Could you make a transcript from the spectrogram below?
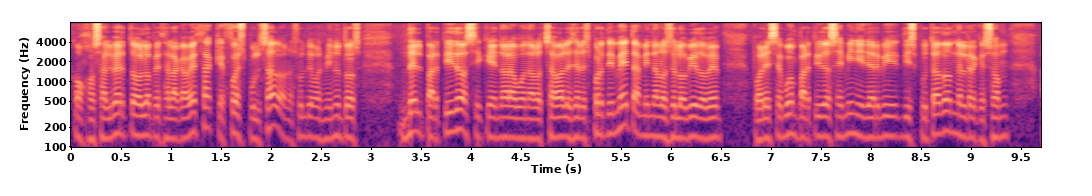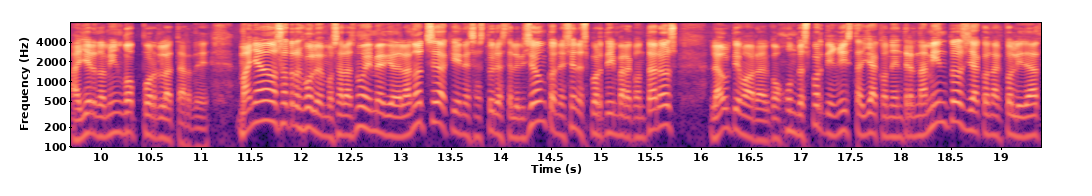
con José Alberto López a la cabeza, que fue expulsado en los últimos minutos del partido. Así que enhorabuena a los chavales del Sporting B, también a los del Oviedo B por ese buen partido, ese mini derby disputado en el Requesón ayer domingo por la tarde. Mañana nosotros volvemos a las 9 y media de la noche aquí en Asturias Televisión, Conexión Sporting para contaros la última hora del conjunto sportinguista, ya con entrenamientos, ya con actualidad,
